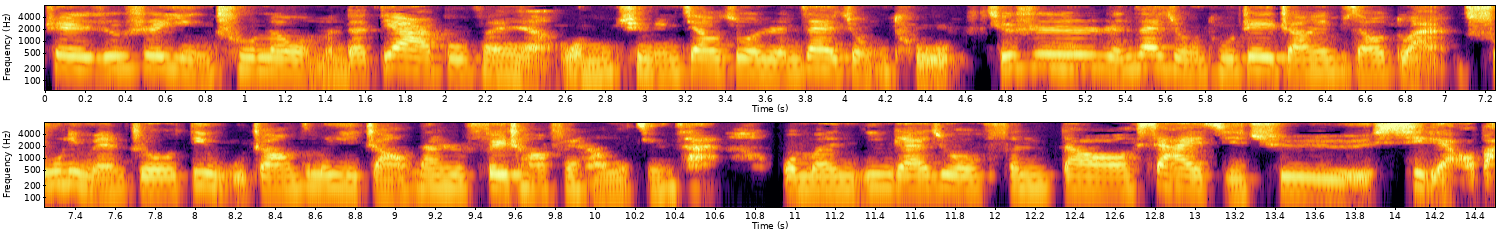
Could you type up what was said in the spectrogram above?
这也就是引出了我们的第二部分呀，我们取名叫做《人在囧途》。其实《人在囧途》这一章也比较短，书里面只有第五章这么一章，但是非常非常的精彩。我们应该就分到下一集去细聊吧。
